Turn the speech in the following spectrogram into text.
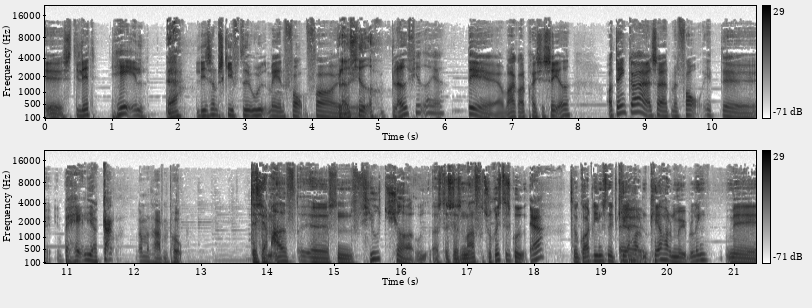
øh, stilet hæl Ja, ligesom skiftet ud med en form for... Øh, bladfjeder. Bladfjeder, ja. Det er meget godt præciseret. Og den gør altså, at man får et, øh, en behageligere gang, når man har dem på. Det ser meget øh, sådan future ud. Altså, det ser sådan meget futuristisk ud. Ja, Det kunne godt ligne sådan et Kærholm, Øh. Kærholm-møbel, ikke? Med,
